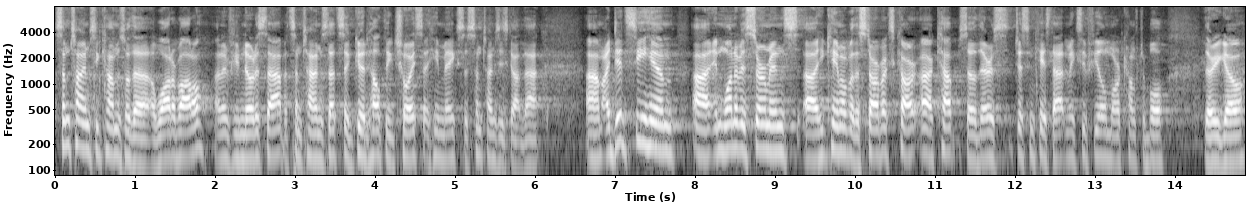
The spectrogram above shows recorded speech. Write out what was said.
sometimes he comes with a, a, water bottle. I don't know if you've noticed that, but sometimes that's a good, healthy choice that he makes. So sometimes he's got that. Um, I did see him uh, in one of his sermons. Uh, he came up with a Starbucks car, uh, cup. So there's, just in case that makes you feel more comfortable, there you go.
